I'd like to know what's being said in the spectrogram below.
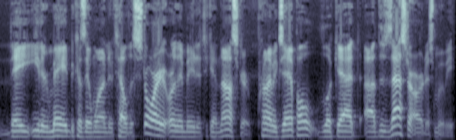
they either made because they wanted to tell the story or they made it to get an Oscar. Prime example, look at uh, the Disaster Artist movie.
